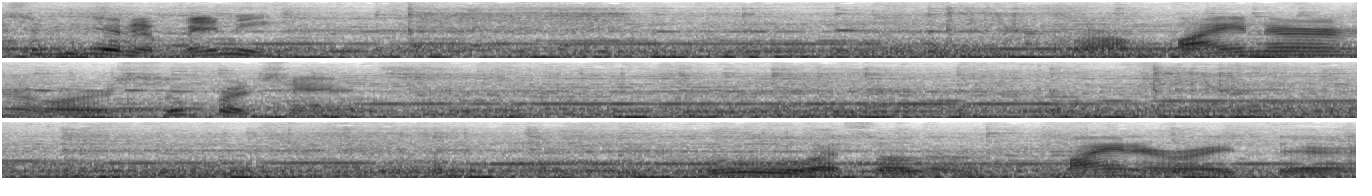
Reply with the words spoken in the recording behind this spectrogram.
If we get a mini. A minor or a super chance. Ooh, I saw the minor right there.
